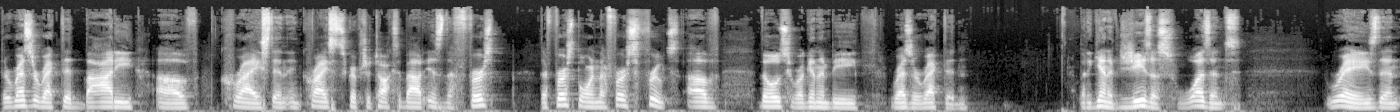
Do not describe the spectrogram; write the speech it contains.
the resurrected body of Christ. And, and Christ, Scripture talks about, is the first, the firstborn, the first fruits of those who are going to be resurrected. But again, if Jesus wasn't raised, then,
